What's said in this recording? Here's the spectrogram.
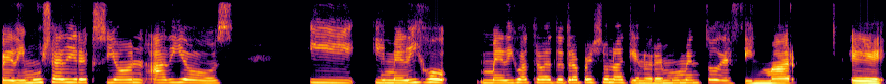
pedí mucha dirección a Dios y, me, dijo, me dijo a través de otra persona que no era el momento de firmar eh,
